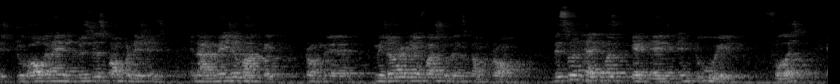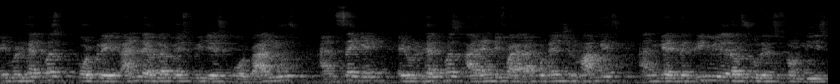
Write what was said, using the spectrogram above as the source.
is to organize business competitions in our major markets from where majority of our students come from. This would help us get edge in two ways. First, it would help us portray and develop SPJ's core values and second, it would help us identify our potential markets and get the creamy layer of students from these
